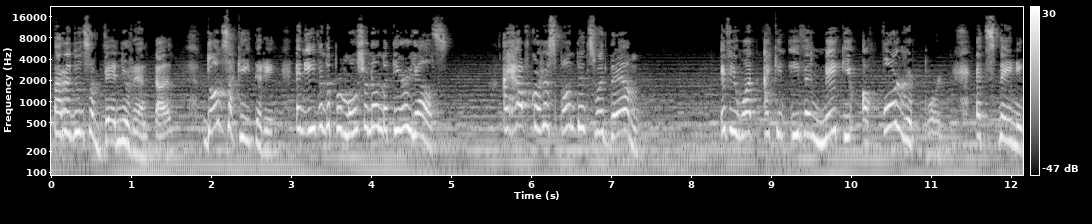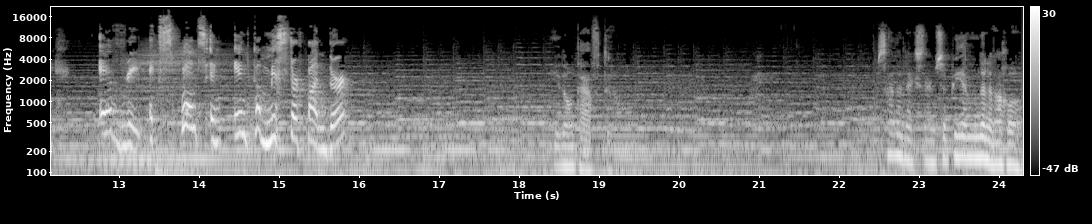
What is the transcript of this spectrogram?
Para dun sa venue rental, doon sa catering, and even the promotional materials. I have correspondence with them. If you want, I can even make you a full report explaining every expense and income, Mr. Funder. You don't have to. Sana next time, sabihan mo na lang ako.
